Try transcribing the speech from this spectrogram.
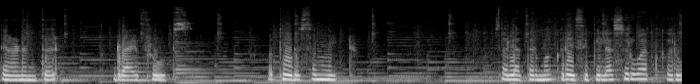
त्यानंतर ड्रायफ्रूट्स व थोडंसं मीठ. चला तर मग रेसिपीला सुरुवात करू.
